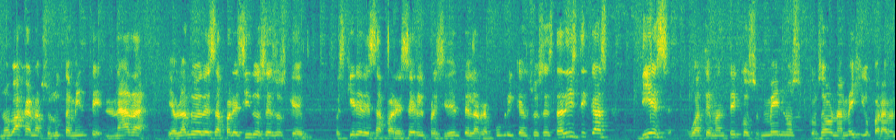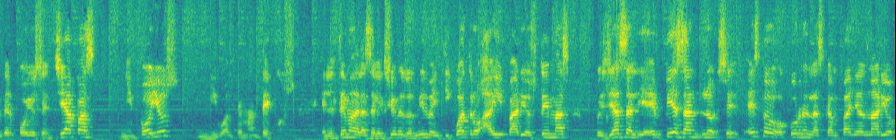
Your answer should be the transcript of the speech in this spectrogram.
no bajan absolutamente nada. Y hablando de desaparecidos, esos que pues quiere desaparecer el presidente de la República en sus estadísticas, 10 guatemaltecos menos cruzaron a México para vender pollos en Chiapas, ni pollos ni guatemaltecos. En el tema de las elecciones 2024 hay varios temas, pues ya empiezan, esto ocurre en las campañas, Mario,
